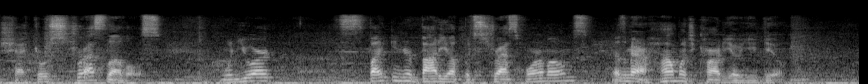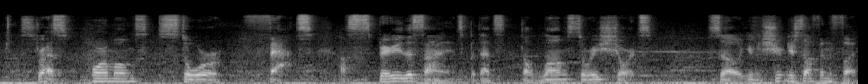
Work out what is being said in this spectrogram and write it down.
check your stress levels. When you are spiking your body up with stress hormones, it doesn't matter how much cardio you do. Stress hormones store fats. I'll spare you the science, but that's the long story short. So you're gonna be shooting yourself in the foot.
